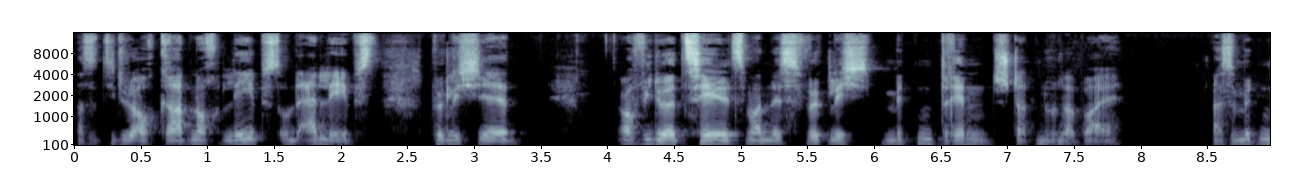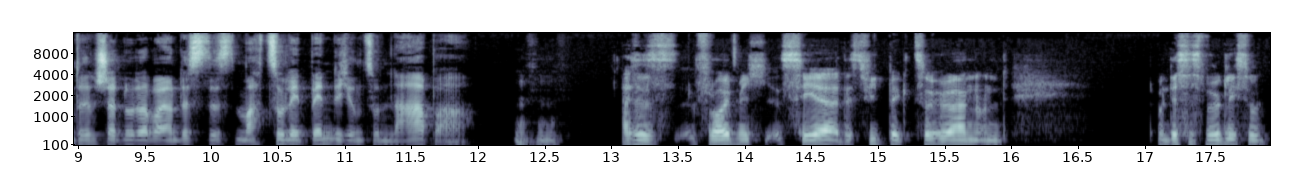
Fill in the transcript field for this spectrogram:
Also die du auch gerade noch lebst und erlebst. Wirklich, äh, auch wie du erzählst, man ist wirklich mittendrin statt nur mhm. dabei. Also mittendrin statt nur dabei und das, das macht so lebendig und so nahbar. Mhm. Also es freut mich sehr, das Feedback zu hören und und das ist wirklich so,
